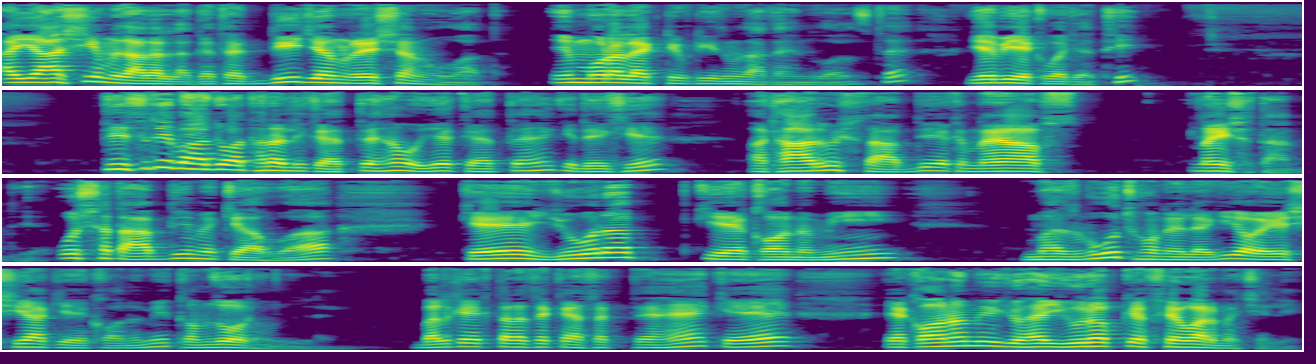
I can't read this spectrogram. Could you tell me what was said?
अयाशी में ज़्यादा लगे थे डी जनरेशन हुआ था। इमोरल एक्टिविटीज़ में ज़्यादा इन्वॉल्व थे, ये भी एक वजह थी। तीसरी बात जो अथर अली कहते हैं, वो ये कहते हैं कि देखिए, अठारहवीं शताब्दी एक नया नई शताब्दी है। उस शताब्दी में क्या हुआ कि यूरोप की इकोनॉमी मज़बूत होने लगी और एशिया की इकोनॉमी कमज़ोर होने लगी। बल्कि एक तरह से कह सकते हैं कि इकोनॉमी जो है यूरोप के फेवर में चली।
